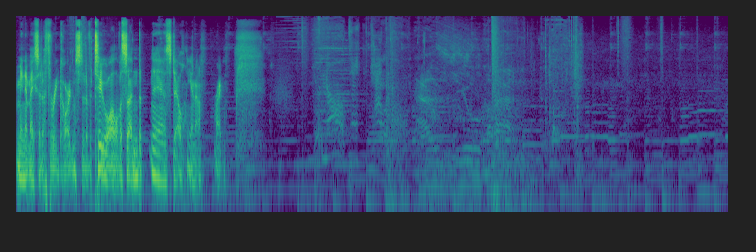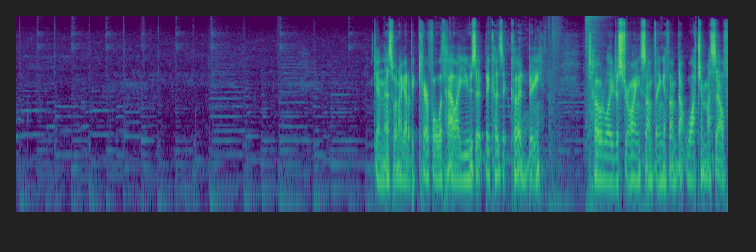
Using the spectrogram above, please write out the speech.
I mean, it makes it a three card instead of a two all of a sudden, but yeah, still, you know, right. Again, this one I got to be careful with how I use it because it could be totally destroying something if I'm not watching myself.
